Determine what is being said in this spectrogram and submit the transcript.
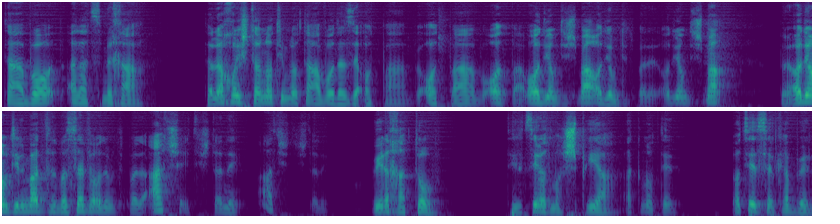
תעבוד על עצמך. אתה לא יכול להשתנות אם לא תעבוד על זה עוד פעם, ועוד פעם, ועוד פעם. עוד יום תשמע, עוד יום תתפלל. עוד יום תשמע, ועוד יום תלמד בספר, עוד יום תתפלל. עד שתשתנה, עד שתשתנה. ויהיה לך טוב. תרצה להיות משפיע, רק נותן. לא תרצה לקבל.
